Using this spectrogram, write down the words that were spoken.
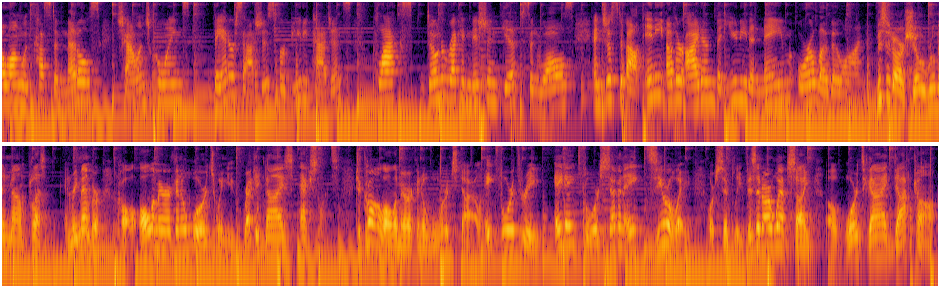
along with custom medals, challenge coins, banner sashes for beauty pageants, plaques, donor recognition, gifts, and walls, and just about any other item that you need a name or a logo on. Visit our showroom in Mount Pleasant. And remember, call All American Awards when you recognize excellence. To call All American Awards, dial 843 884 7808 or simply visit our website, awardsguide.com.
